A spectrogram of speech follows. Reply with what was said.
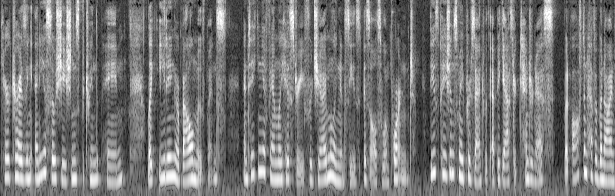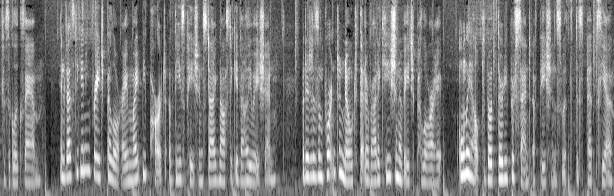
characterizing any associations between the pain, like eating or bowel movements, and taking a family history for GI malignancies is also important. These patients may present with epigastric tenderness, but often have a benign physical exam. Investigating for H. pylori might be part of these patients' diagnostic evaluation, but it is important to note that eradication of H. pylori only helps about 30% of patients with dyspepsia.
